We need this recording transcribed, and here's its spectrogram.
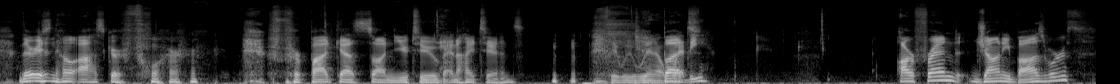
There is no Oscar for for podcasts on YouTube and iTunes. Did we win a But- Webby? Our friend Johnny Bosworth,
